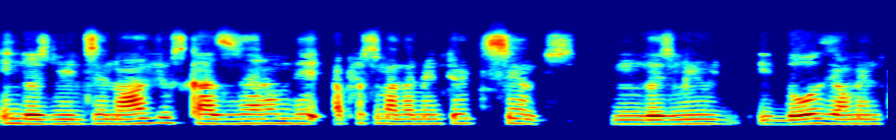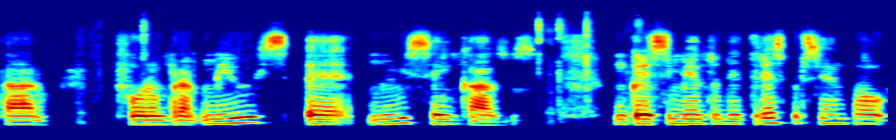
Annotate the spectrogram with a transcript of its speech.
em 2019 os casos eram de aproximadamente 800 em 2012 aumentaram, foram para é, 1.100 casos, um crescimento de 3% ao,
